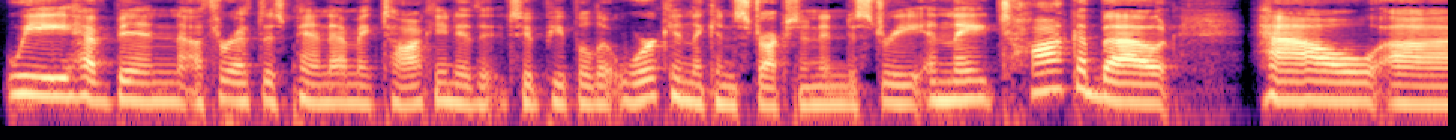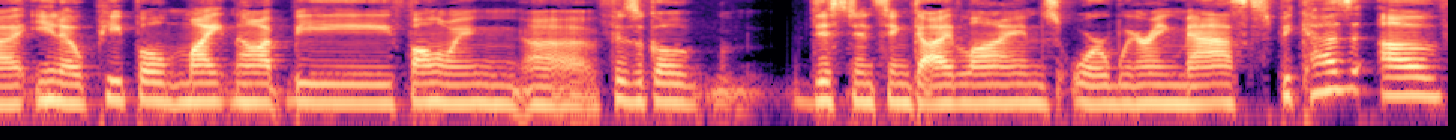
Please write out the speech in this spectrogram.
We have been uh, throughout this pandemic talking to the, to people that work in the construction industry, and they talk about how uh, you know people might not be following uh, physical distancing guidelines or wearing masks because of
